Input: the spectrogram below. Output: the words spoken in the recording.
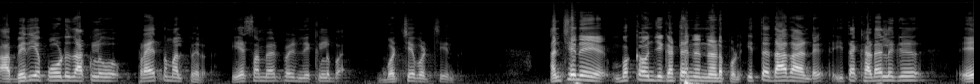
ఆ బెరియ పోడు దాకలు ప్రయత్నం మల్పారు ఏ సమయం నిక్కులు బొడ్చే బొడ్చింది ಅಂಚೆನೆ ಬೊಕ್ಕ ಒಂಜಿ ಘಟನೆ ನಡಪುಂಡು ಇತ್ತ ದಾದ ಅಂಡ್ ಇತ್ತ ಕಡಲಿಗೆ ಏ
